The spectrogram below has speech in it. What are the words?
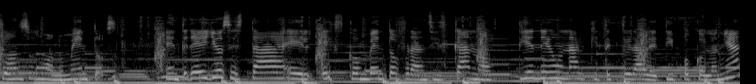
son sus monumentos. Entre ellos está el ex convento franciscano. Tiene una arquitectura de tipo colonial.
